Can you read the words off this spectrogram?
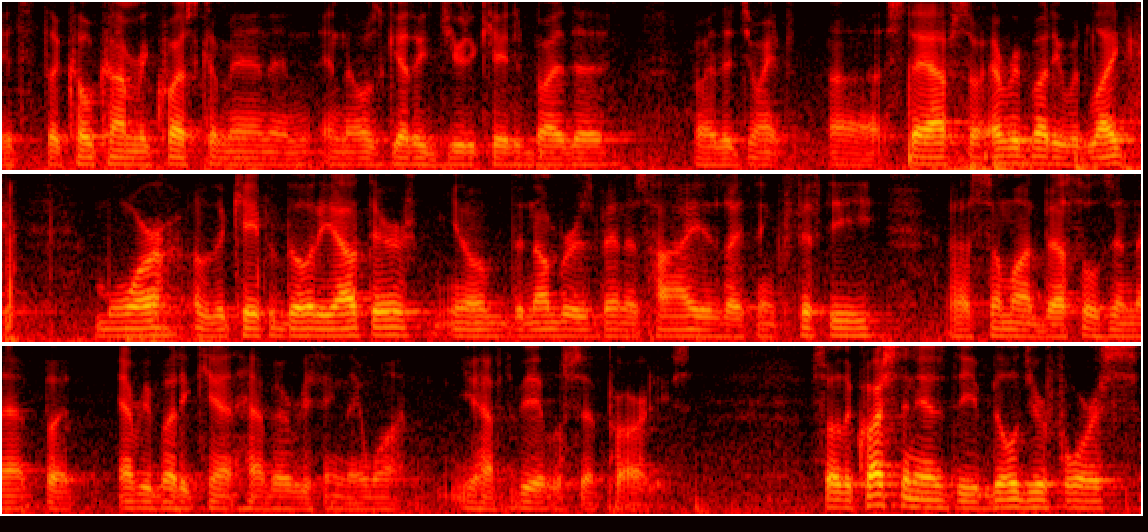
It's the COCOM requests come in and, and those get adjudicated by the, by the joint uh, staff. So everybody would like more of the capability out there. You know, the number has been as high as I think 50 uh, some odd vessels in that, but everybody can't have everything they want. You have to be able to set priorities. So the question is, do you build your force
